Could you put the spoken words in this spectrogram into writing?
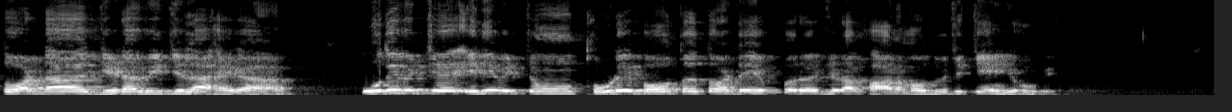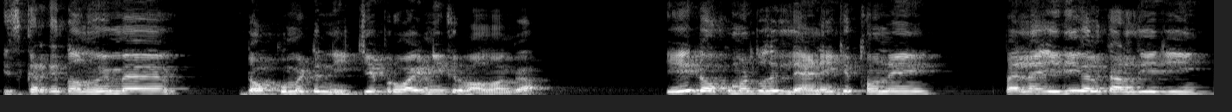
ਤੁਹਾਡਾ ਜਿਹੜਾ ਵੀ ਜ਼ਿਲ੍ਹਾ ਹੈਗਾ, ਉਹਦੇ ਵਿੱਚ, ਇਹਦੇ ਵਿੱਚੋਂ ਥੋੜੇ ਬਹੁਤ ਤੁਹਾਡੇ ਉੱਪਰ ਜਿਹੜਾ ਫਾਰਮ ਆ, ਉਹਦੇ ਵਿੱਚ ਚੇਂਜ ਹੋਵੇ। ਇਸ ਕਰਕੇ ਤੁਹਾਨੂੰ ਇਹ ਮੈਂ ਡਾਕੂਮੈਂਟ ਨੀਚੇ ਪ੍ਰੋਵਾਈਡ ਨਹੀਂ ਕਰਵਾਵਾਂਗਾ। ਇਹ ਡਾਕੂਮੈਂਟ ਤੁਸੀਂ ਲੈਣੇ ਕਿੱਥੋਂ ਨੇ? ਪਹਿਲਾਂ ਇਹਦੀ ਗੱਲ ਕਰ ਲਈਏ ਜੀ,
